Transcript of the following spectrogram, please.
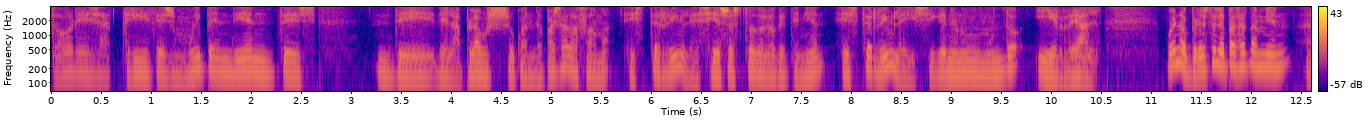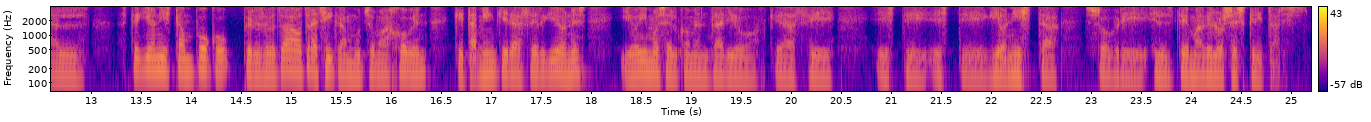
actores, actrices muy pendientes de, del aplauso cuando pasa la fama, es terrible. Si eso es todo lo que tenían, es terrible y siguen en un mundo irreal. Bueno, pero esto le pasa también al, a este guionista un poco, pero sobre todo a otra chica mucho más joven que también quiere hacer guiones y oímos el comentario que hace este, este guionista sobre el tema de los escritores.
